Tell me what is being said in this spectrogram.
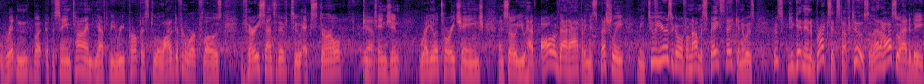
written, but at the same time, you have to be repurposed to a lot of different workflows, very sensitive to external, contingent, regulatory change, and so you have all of that happening, especially, I mean, two years ago, if I'm not mistaken, it was, it was you're getting into Brexit stuff too, so that also had to be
